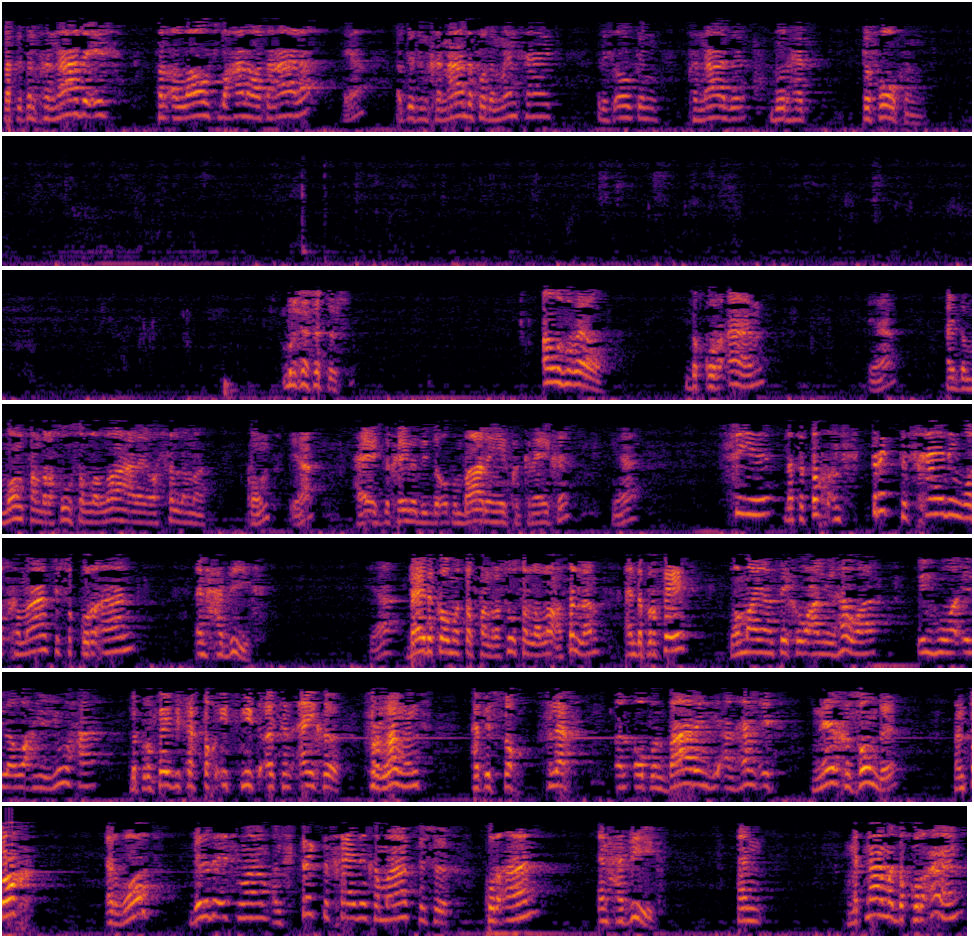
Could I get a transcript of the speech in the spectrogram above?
Dat het een genade is van Allah subhanahu wa ta'ala. Ja? Het is een genade voor de mensheid. Het is ook een genade door het te volgen. Broers en zusters, alhoewel de Koran ja, uit de mond van de Rasul sallallahu alayhi wa sallam komt, ja, hij is degene die de openbaring heeft gekregen, ja, zie je dat er toch een strikte scheiding wordt gemaakt tussen Koran en hadith. Ja, beide komen toch van Rasul sallallahu alayhi wa sallam en de profeet, wama yantiku anil hawa, in huwa illa wahyu yuha, de profeet die zegt toch iets niet uit zijn eigen verlangens, het is toch slecht een openbaring die aan hem is neergezonden. En toch, er wordt binnen de islam een strikte scheiding gemaakt tussen Koran en Hadith. En met name de Koran,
